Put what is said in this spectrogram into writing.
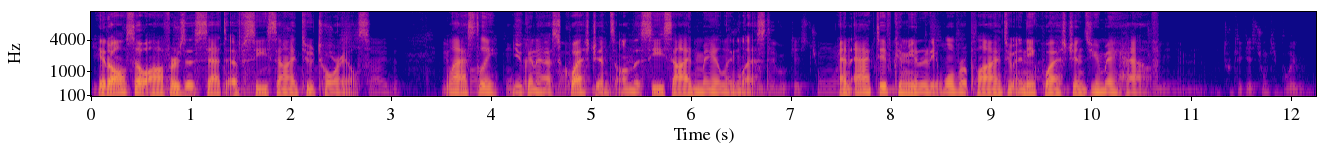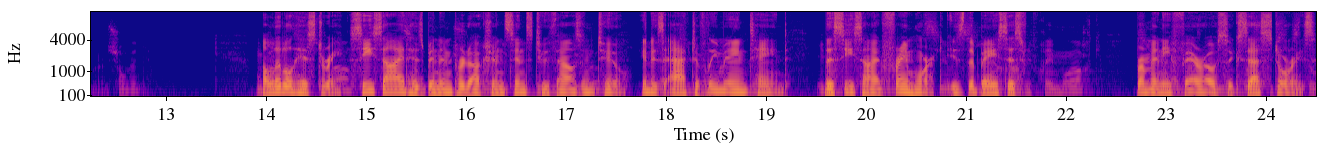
It also offers a set of Seaside tutorials. Lastly, you can ask questions on the Seaside mailing list. An active community will reply to any questions you may have. A little history. Seaside has been in production since 2002. It is actively maintained. The Seaside framework is the basis for many Pharo success stories.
